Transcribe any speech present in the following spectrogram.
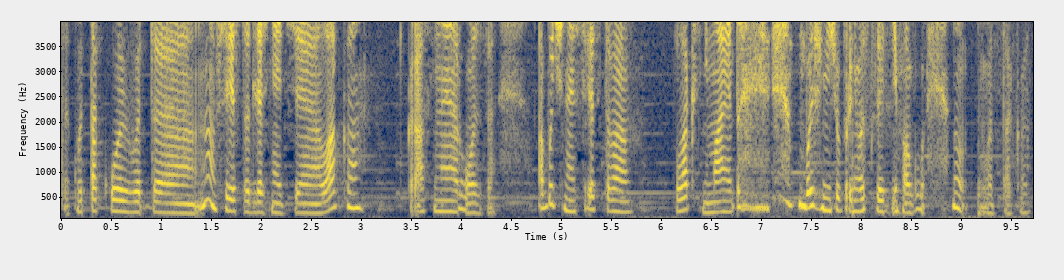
Так, вот такое вот, э, ну, средство для снятия лака. Красная роза. Обычное средство лак снимает. Больше ничего про него сказать не могу. Ну, вот так вот.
